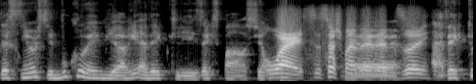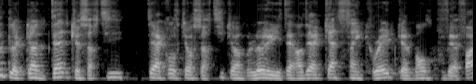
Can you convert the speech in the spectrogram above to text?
Destiny 1 s'est beaucoup amélioré avec les expansions. Ouais, c'est ça, je m'en allais Euh, dire. Avec tout le content qui est sorti, à cause qu'ils ont sorti, comme là, il était rendu à 4-5 raids que le monde pouvait faire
